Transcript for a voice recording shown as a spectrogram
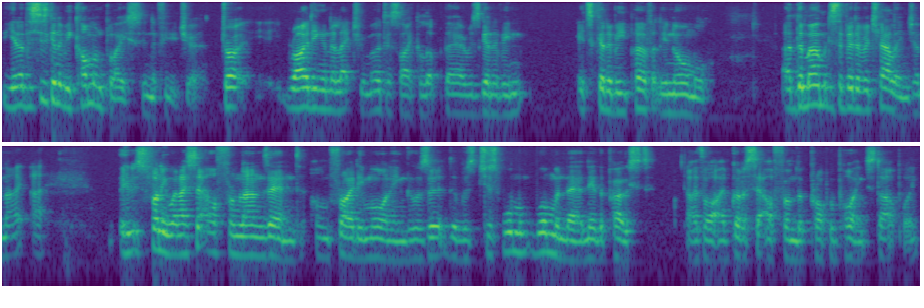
you know this is going to be commonplace in the future. Dri- riding an electric motorcycle up there is going to be it's going to be perfectly normal. At the moment, it's a bit of a challenge, and I, I it was funny when I set off from Land's End on Friday morning. There was a there was just one woman there near the post, I thought I've got to set off from the proper point, start point.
